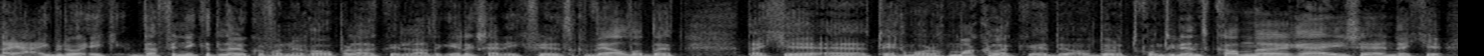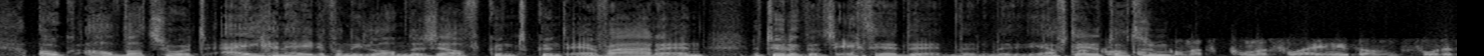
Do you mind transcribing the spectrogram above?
Nou ja, ik bedoel, ik, dat vind ik het leuke van Europa. Laat ik, laat ik eerlijk zijn. Ik vind het geweldig dat, dat je eh, tegenwoordig makkelijk eh, do- door het continent kan eh, reizen. En dat je ook al dat soort eigenheden van die landen zelf kunt, kunt ervaren. En natuurlijk, dat is echt... Hè, de, de, is kon, een... kon, kon, dat, kon dat voorheen niet dan? Voordat,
